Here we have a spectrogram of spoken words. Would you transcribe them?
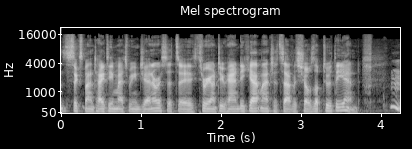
Six man tag team match being generous. It's a three on two handicap match that Savage shows up to at the end. Hmm.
